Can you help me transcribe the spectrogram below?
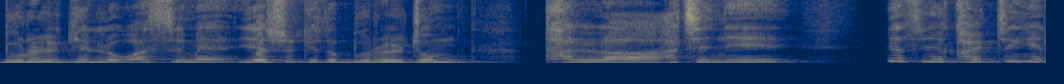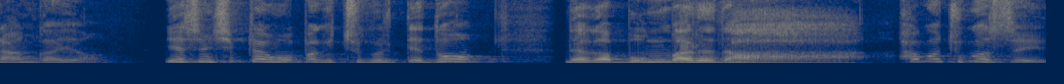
물을 길러 왔음에 예수께서 물을 좀 달라 하시니 예수님 갈증이 난 거예요. 예수님 십자가 못 박혀 죽을 때도 내가 목마르다 하고 죽었어요.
